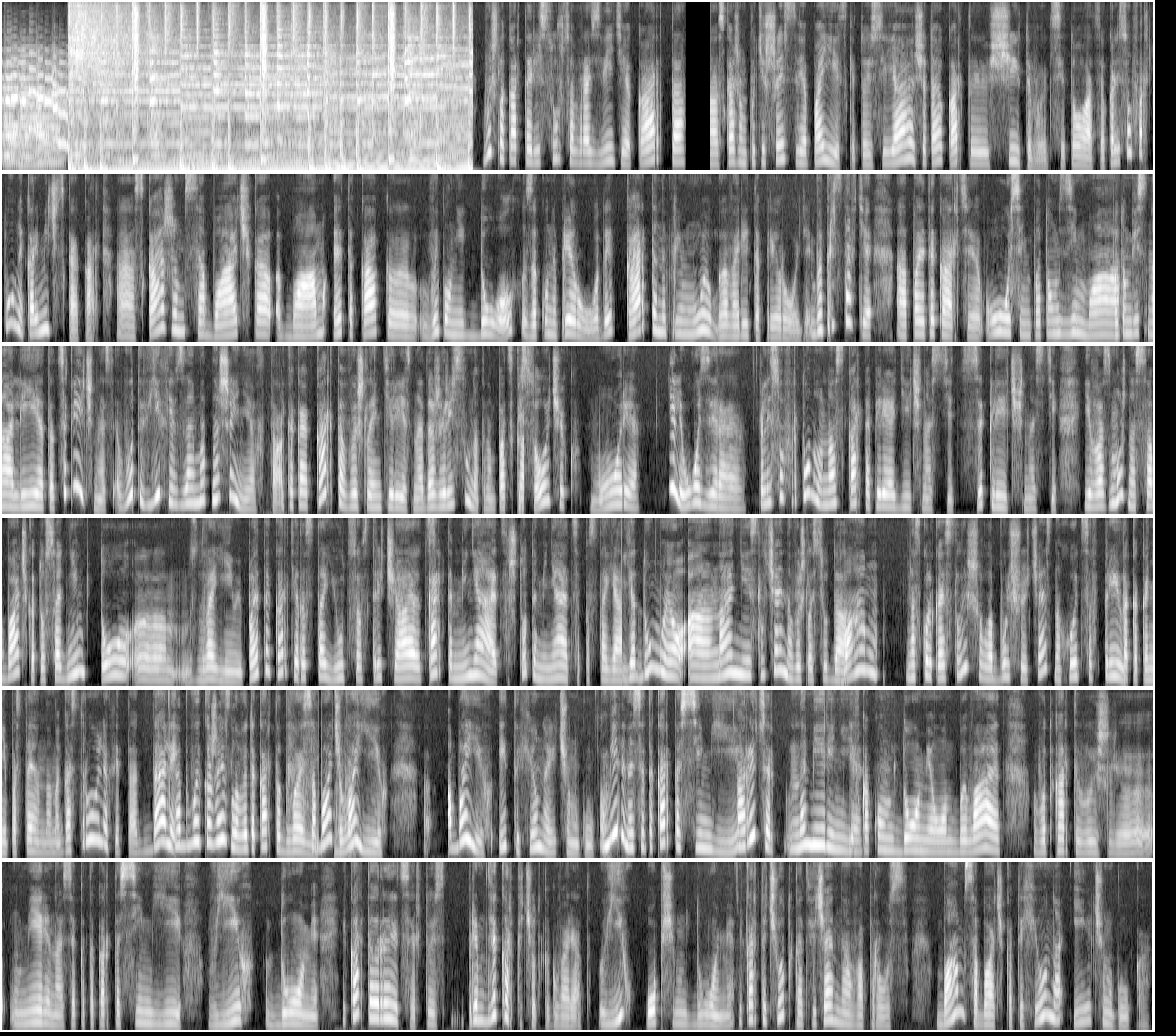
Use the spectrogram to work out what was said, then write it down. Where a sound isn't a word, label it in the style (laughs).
Вышла карта ресурсов развития, карта скажем, путешествия, поездки. То есть я считаю, карты считывают ситуацию. Колесо фортуны, кармическая карта. А, скажем, собачка, бам, это как э, выполнить долг, законы природы. Карта напрямую говорит о природе. Вы представьте а, по этой карте осень, потом зима, потом весна, лето, цикличность. Вот в их и взаимоотношениях так. И какая карта вышла интересная, даже рисунок нам подсказывает. Песочек, море, или озеро. Колесо фортуны у нас карта периодичности, цикличности. И, возможно, собачка то с одним, то э, с двоими. По этой карте расстаются, встречаются. Карта меняется, что-то меняется постоянно. Я думаю, она не случайно вышла сюда. Вам Насколько я слышала, большую часть находится в приюте, так как они постоянно на гастролях и так далее. А двойка жезлов – это карта двоих. Собачка. Двоих обоих, и Тэхёна, и Чунгука. Умеренность – это карта семьи, а рыцарь – намерение, и в каком доме он бывает. Вот карты вышли, умеренность – это карта семьи в их доме. И карта рыцарь, то есть прям две карты четко говорят, в их общем доме. И карта четко отвечает на вопрос. Бам, собачка Тэхёна и Чунгука.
